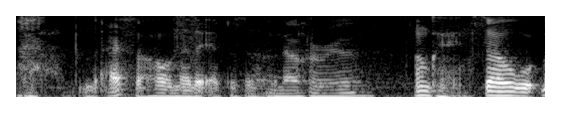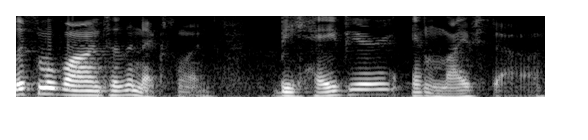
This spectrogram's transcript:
That's a whole nother episode. No, for real. Okay, so let's move on to the next one behavior and lifestyle.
